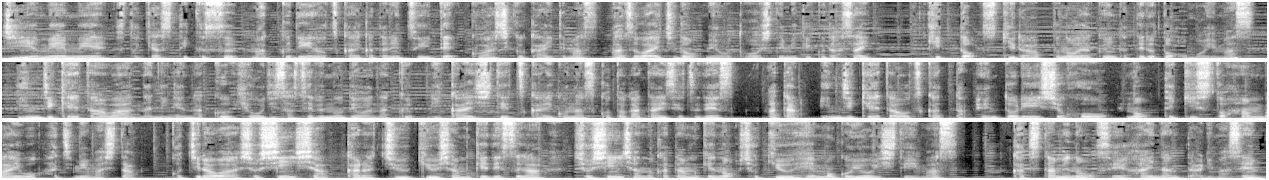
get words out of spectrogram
GMMA、ストキャスティクス、 MACD の使い方について詳しく書いてます。まずは一度目を通してみてください。きっとスキルアップのお役に立てると思います。インジケーターは何気なく表示させるのではなく、理解して使いこなすことが大切です。また、インジケーターを使ったエントリー手法のテキスト販売を始めました。こちらは初心者から中級者向けですが、初心者の方向けの初級編もご用意しています。勝つための聖杯なんてありません。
